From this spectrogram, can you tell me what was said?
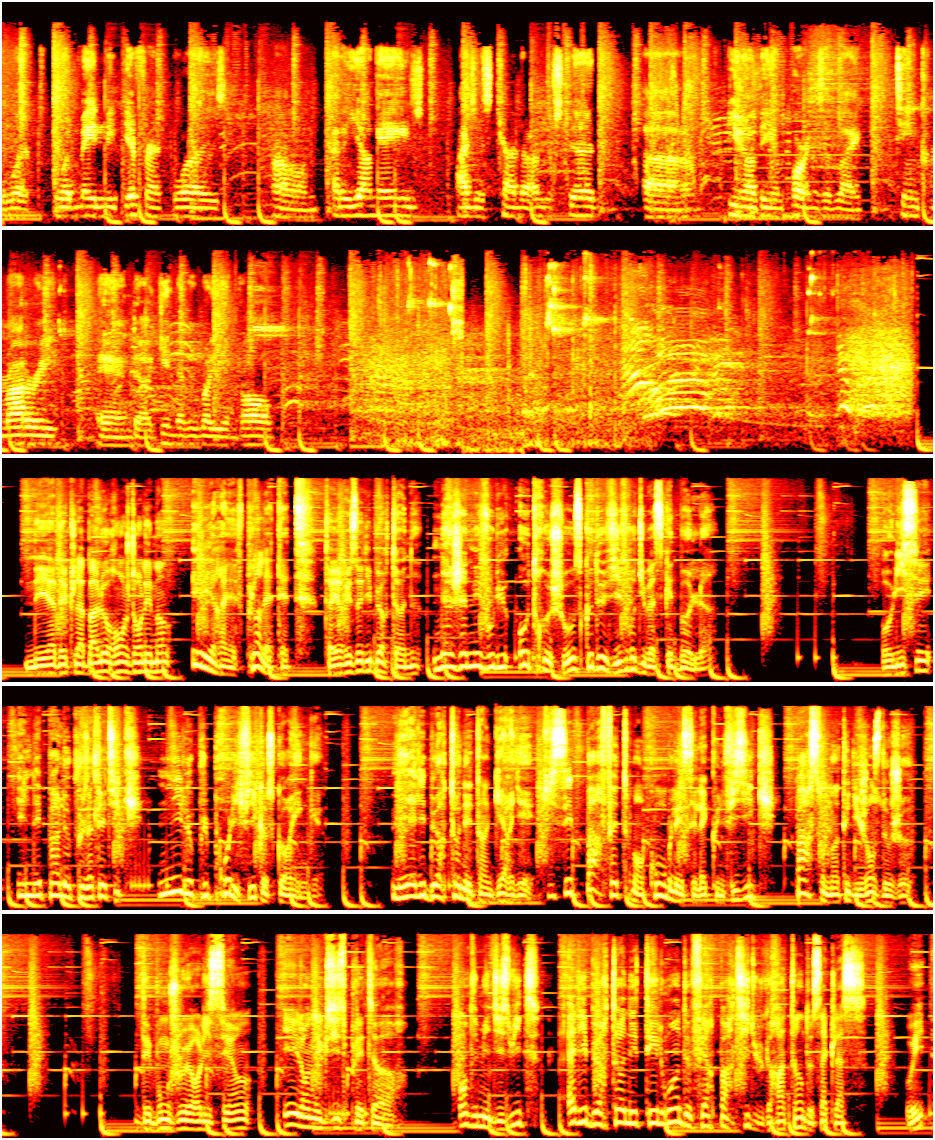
What what made me different was um, at a young age, I just kind of understood, uh, you know, the importance of like team camaraderie and uh, getting everybody involved. Né avec la balle orange dans les mains et les rêves plein la tête, Tyrese Haliburton n'a jamais voulu autre chose que de vivre du basketball. Au lycée, il n'est pas le plus athlétique, ni le plus prolifique au scoring. Mais Haliburton est un guerrier qui sait parfaitement combler ses lacunes physiques par son intelligence de jeu. Des bons joueurs lycéens, il en existe pléthore. En 2018, Haliburton était loin de faire partie du gratin de sa classe. Oui,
